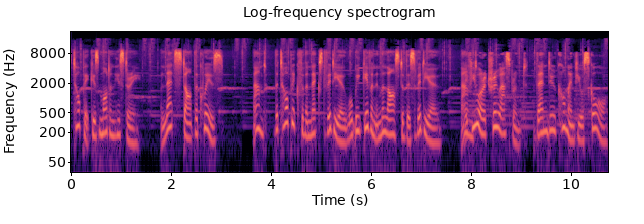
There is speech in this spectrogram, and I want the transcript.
topic is modern history. Let's start the quiz. And the topic for the next video will be given in the last of this video. And if you are a true aspirant, then do comment your score.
